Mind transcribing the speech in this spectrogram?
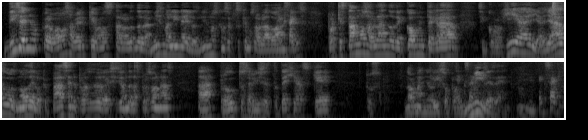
diseño, pero vamos a ver que vamos a estar hablando de la misma línea y los mismos conceptos que hemos hablado antes, porque estamos hablando de cómo integrar psicología y hallazgos, ¿no? De lo que pasa en el proceso de decisión de las personas a productos, servicios, estrategias que, pues, Norman lo hizo por miles de años. Exacto.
